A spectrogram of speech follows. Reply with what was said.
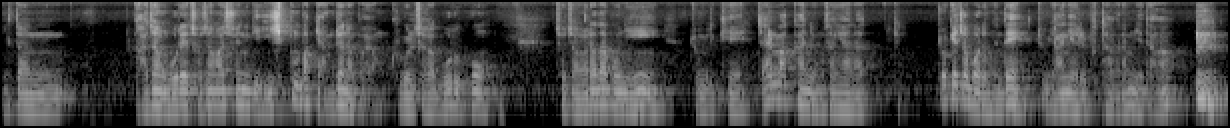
일단, 가장 오래 저장할 수 있는 게 20분밖에 안 되나 봐요. 그걸 제가 모르고 저장을 하다 보니 좀 이렇게 짤막한 영상이 하나 쪼개져 버렸는데 좀 양해를 부탁을 합니다. 그럼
